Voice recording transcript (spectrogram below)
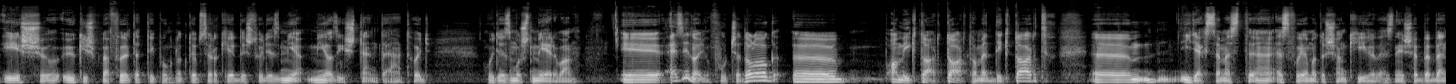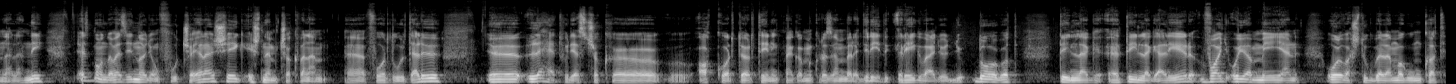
és ők is már föltették maguknak többször a kérdést, hogy ez mi, mi az Isten, tehát hogy, hogy ez most miért van. Ez egy nagyon furcsa dolog, amíg tart, tart, ameddig tart. Igyekszem ezt, ezt folyamatosan kiélvezni és ebbe benne lenni. Ezt mondom, ez egy nagyon furcsa jelenség, és nem csak velem fordult elő. Lehet, hogy ez csak akkor történik meg, amikor az ember egy rég, régvágyott dolgot tényleg, tényleg elér, vagy olyan mélyen olvastuk bele magunkat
